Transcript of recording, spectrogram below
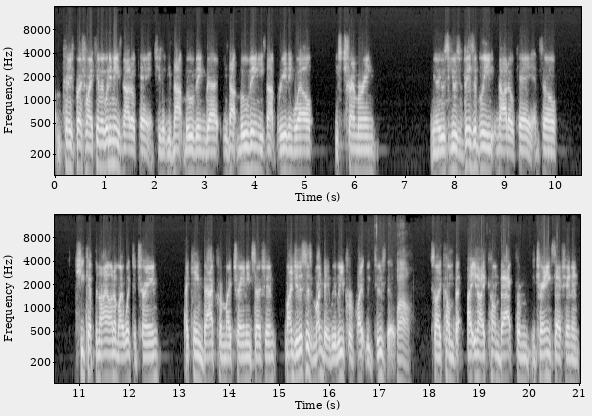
I'm finished brushing my teeth. I'm like, what do you mean he's not okay? And she's like, he's not moving. That he's not moving. He's not breathing well. He's tremoring. You know, he was he was visibly not okay. And so she kept an eye on him. I went to train. I came back from my training session. Mind you, this is Monday. We leave for fight week Tuesday. Wow. So I come back. I you know I come back from the training session and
